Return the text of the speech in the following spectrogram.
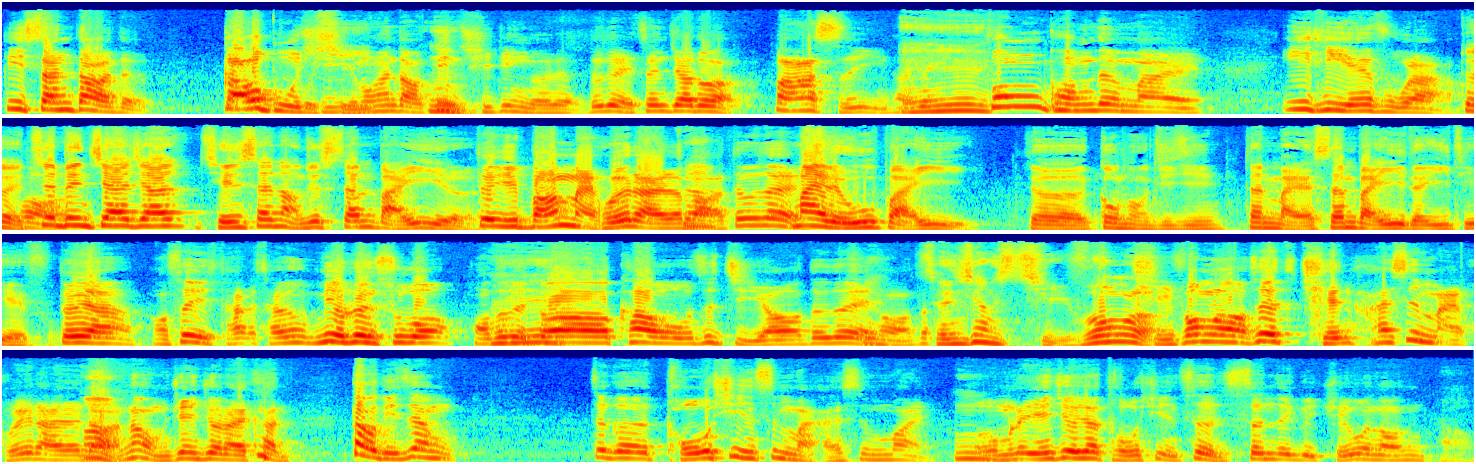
第三大的。高股息，我们看到定期定额的，对不对？增加多少？八十亿，疯狂的买 ETF 啦。对，这边加加前三档就三百亿了。对，也把它买回来了嘛，对不对？卖了五百亿的共同基金，但买了三百亿的 ETF。对啊，哦，所以才才没有认输哦，哦，对不对？都要靠自己哦，对不对？哦，丞相起风了，起风了，所以钱还是买回来了的。那我们今天就来看，到底这样。这个投信是买还是卖？嗯、我们来研究一下投信，是很深的一个学问哦。好，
